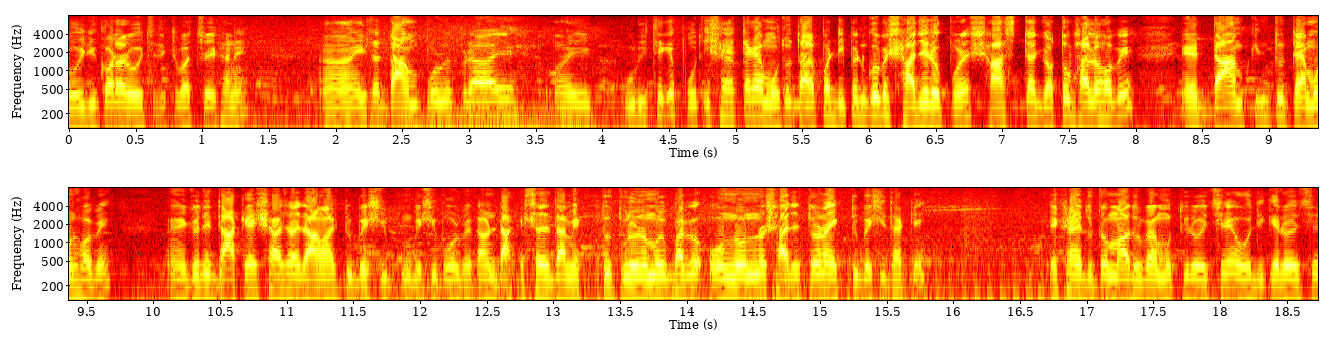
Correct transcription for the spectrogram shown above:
তৈরি করা রয়েছে, দেখতে পাচ্ছ এখানে। এটার দাম পড়বে প্রায় ওই কুড়ি থেকে পঁচিশ হাজার টাকার মতো। তারপর ডিপেন্ড করবে সাজের ওপরে সাজটা যত ভালো হবে দাম কিন্তু তেমন হবে। যদি ডাকের সাজ হয়, দাম একটু বেশি বেশি পড়বে। কারণ ডাকের সাজের দাম একটু তুলনামূলকভাবে অন্য অন্য সাজের তুলনায় একটু বেশি থাকে। এখানে দুটো মা দুর্গার মূর্তি রয়েছে, ওদিকে রয়েছে,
